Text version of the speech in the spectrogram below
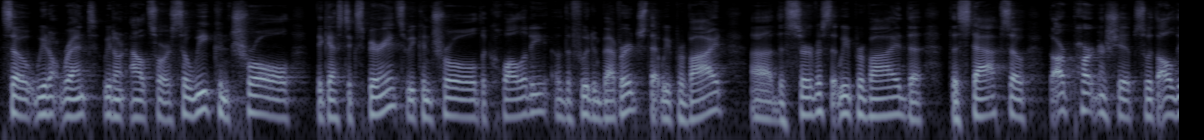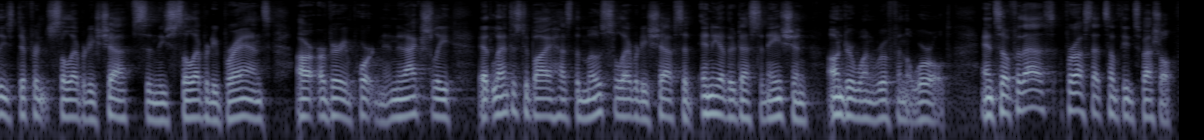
So we don't rent, we don't outsource. So we control the guest experience, we control the quality of the food and beverage that we provide, uh, the service that we provide, the, the staff. So our partnerships with all these different celebrity chefs and these celebrity brands are, are very important. And actually, Atlantis Dubai has the most celebrity chefs of any other destination under one roof in the world. And so for that, for us, that's something special.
